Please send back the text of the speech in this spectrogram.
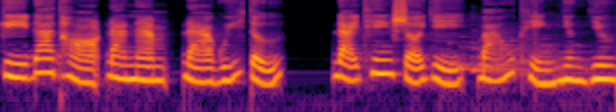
Kỳ đa thọ đa nam đa quý tử, đại thiên sở dị báo thiện nhân dư.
